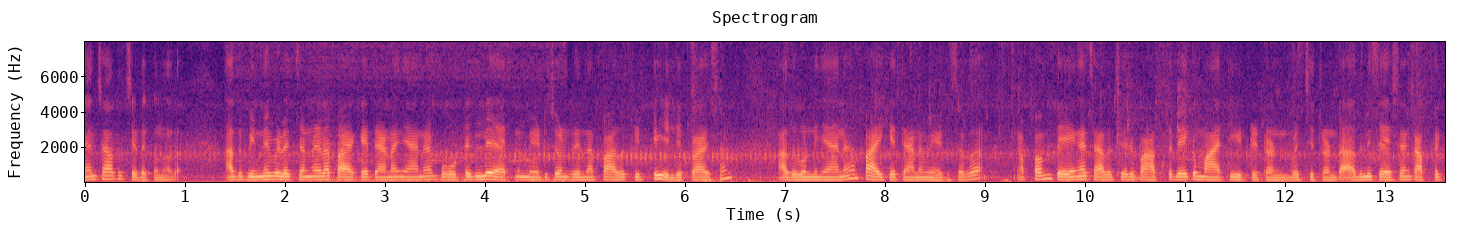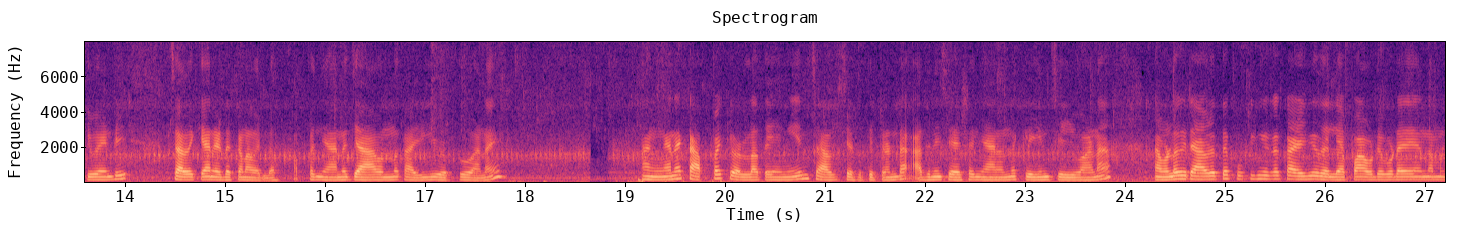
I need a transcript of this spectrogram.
ഞാൻ ചതച്ചെടുക്കുന്നത്. അത് പിന്നെ വെളിച്ചെണ്ണയുടെ പാക്കറ്റാണ് ഞാൻ ബോട്ടിലായിരുന്നു മേടിച്ചുകൊണ്ടിരുന്നത്. അപ്പോൾ അത് കിട്ടിയില്ല ഇപ്രാവശ്യം. അതുകൊണ്ട് ഞാൻ പാക്കറ്റാണ് മേടിച്ചത്. അപ്പം തേങ്ങ ചതച്ചൊരു പാത്രത്തിലേക്ക് മാറ്റി ഇട്ടിട്ടുണ്ട് വെച്ചിട്ടുണ്ട്. അതിന് ശേഷം കപ്പയ്ക്ക് വേണ്ടി ചതയ്ക്കാൻ എടുക്കണമല്ലോ. അപ്പം ഞാൻ ജാവൊന്ന് കഴുകി വെക്കുവാണേ. അങ്ങനെ കപ്പയ്ക്കുള്ള തേങ്ങയും ചതച്ചെടുത്തിട്ടുണ്ട്. അതിന് ശേഷം ഞാനൊന്ന് ക്ലീൻ ചെയ്യുവാണ്. നമ്മൾ രാവിലത്തെ ഒക്കെ കഴിഞ്ഞതല്ലേ അപ്പോൾ അവിടെ ഇവിടെ നമ്മൾ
